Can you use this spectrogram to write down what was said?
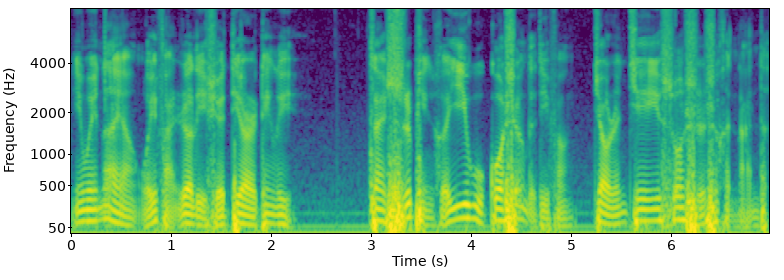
因为那样违反热力学第二定律。在食品和衣物过剩的地方，叫人节衣缩食是很难的，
